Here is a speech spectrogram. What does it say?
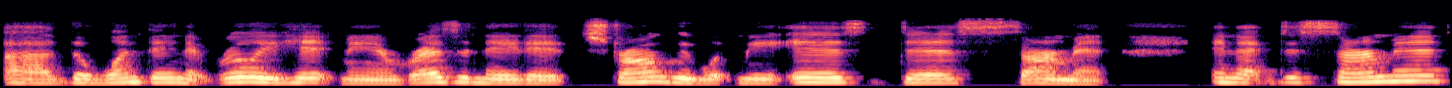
uh, the one thing that really hit me and resonated strongly with me is discernment. And that discernment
